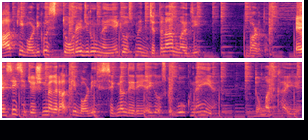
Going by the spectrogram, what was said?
आपकी बॉडी को स्टोरेज रूम नहीं है कि उसमें जितना मर्ज़ी भर दो। ऐसी सिचुएशन में अगर आपकी बॉडी सिग्नल दे रही है कि उसको भूख नहीं है तो मत खाइए।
